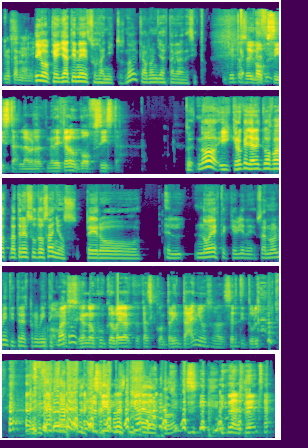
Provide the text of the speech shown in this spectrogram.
Yo también. Digo que ya tiene sus añitos, ¿no? El cabrón ya está grandecito. Yo ahorita soy golfista, la verdad. Me declaro golfista. No, y creo que Jared Goff va, va a tener sus dos años, pero el, no este que viene, o sea, no el 23, pero el No 24. manches, Hendon Hooker va a llegar casi con 30 años a ser titular. La neta.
